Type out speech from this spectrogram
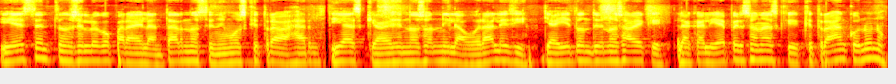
y este entonces luego para adelantarnos tenemos que trabajar días que a veces no son ni laborales y, y ahí es donde uno sabe que la calidad de personas que, que trabajan con uno,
